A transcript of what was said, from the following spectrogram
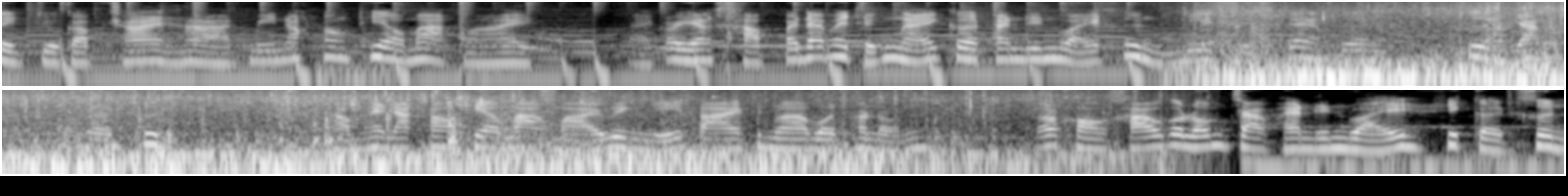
ติดอยู่กับชายหาดมีนักท่องเที่ยวมากมาย แต่ก็ยังขับไปได้ไม่ถึงไหนเกิดแผ่นดินไหวขึ้น มีเสียงแจ้งเตือนคลื่นยักษ์เกิดขึ้นทำให้นักท่องเที่ยวมากมายวิ่งหนีตายขึ้นมาบนถนน รถของเขาก็ล้มจากแผ่นดินไหวที่เกิดขึ้น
